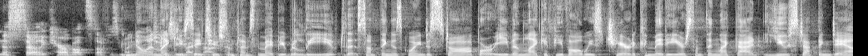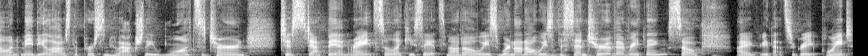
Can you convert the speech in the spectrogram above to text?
necessarily care about stuff as much. No, and like you, you say imagine. too, sometimes they might be relieved that something is going to stop, or even like if you've always chaired a committee or something like that, you stepping down maybe allows the person who actually wants a turn to step in, right? So, like you say, it's not always we're not always the center of everything. So, I agree that's a great point.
